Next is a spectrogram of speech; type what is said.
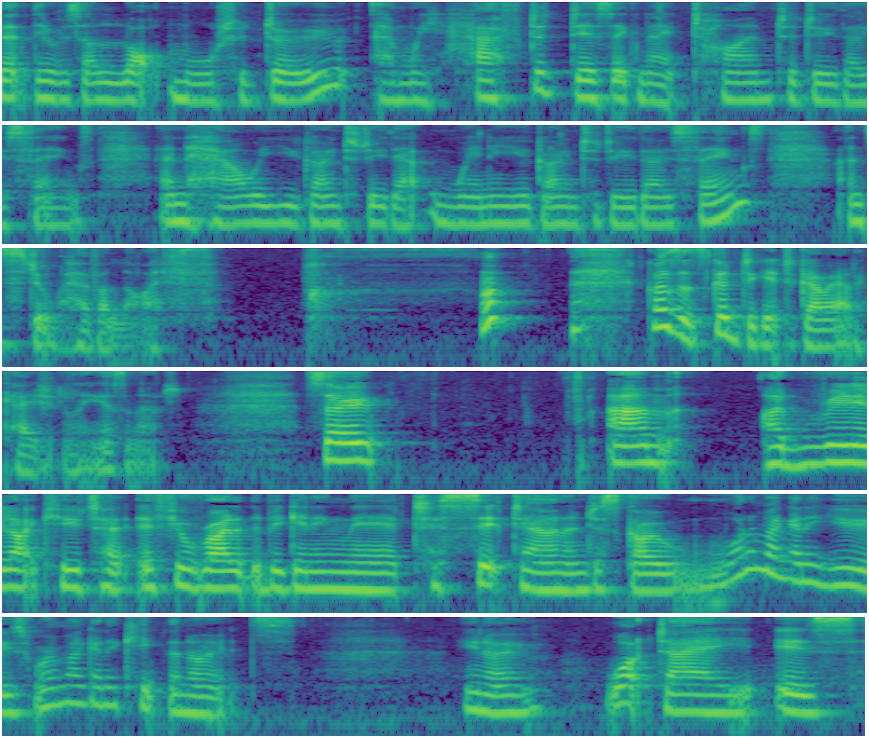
that there is a lot more to do and we have to designate time to do those things. And how are you going to do that? When are you going to do those things and still have a life? Because it's good to get to go out occasionally, isn't it? So, um, I'd really like you to, if you're right at the beginning there, to sit down and just go, what am I going to use? Where am I going to keep the notes? You know, what day is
